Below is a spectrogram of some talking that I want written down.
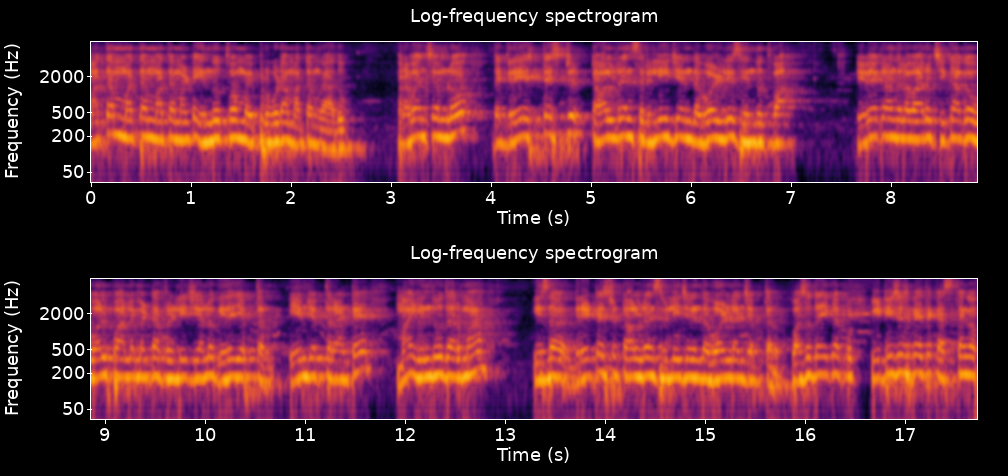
మతం మతం మతం అంటే హిందుత్వం ఎప్పుడు కూడా మతం కాదు. ప్రపంచంలో the greatest tolerance religion the world is Hindutva. వివేకానందుల వారు చికాగో వరల్డ్ పార్లమెంట్ ఆఫ్ రిలీజియన్లో ఇదే చెప్తారు. ఏం చెప్తారంటే మా Hindu dharma is the greatest tolerance religion in the world అని చెప్తారు. వసుదైక ఈ టీచర్స్కి అయితే ఖచ్చితంగా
